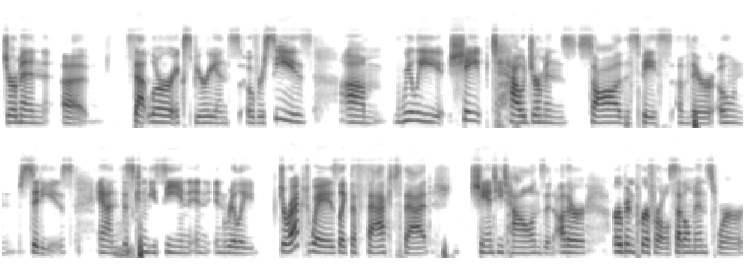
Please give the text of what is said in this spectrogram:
German uh, settler experience overseas um, really shaped how Germans saw the space of their own cities, and mm-hmm. this can be seen in in really direct ways, like the fact that shanty towns and other urban peripheral settlements were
